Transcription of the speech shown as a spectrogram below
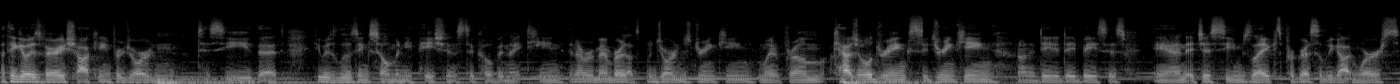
I think it was very shocking for Jordan to see that he was losing so many patients to COVID 19. And I remember that's when Jordan's drinking went from casual drinks to drinking on a day to day basis. And it just seems like it's progressively gotten worse.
